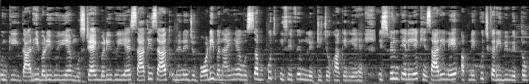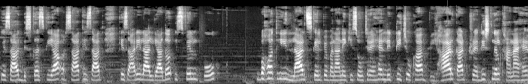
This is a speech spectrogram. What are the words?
उनकी दाढ़ी बड़ी हुई है मुस्टैक बड़ी हुई है, साथ ही साथ उन्होंने जो बॉडी बनाई है, वो सब कुछ इसी फ़िल्म लिट्टी चोखा के लिए है। इस फ़िल्म के लिए खेसारी ने अपने कुछ करीबी मित्रों के साथ डिस्कस किया और साथ ही साथ खेसारी लाल यादव इस फ़िल्म को बहुत ही लार्ज स्केल पे बनाने की सोच रहे हैं। लिट्टी चोखा बिहार का ट्रेडिशनल खाना है।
